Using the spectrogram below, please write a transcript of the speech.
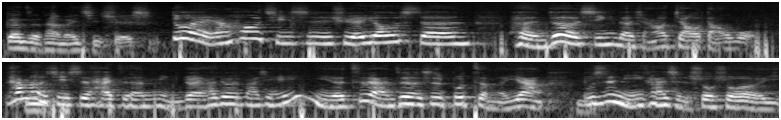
跟着他们一起学习。对，然后其实学优生很热心的想要教导我，他们其实孩子很敏锐，他就会发现，哎，你的自然真的是不怎么样，不是你一开始说说而已，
